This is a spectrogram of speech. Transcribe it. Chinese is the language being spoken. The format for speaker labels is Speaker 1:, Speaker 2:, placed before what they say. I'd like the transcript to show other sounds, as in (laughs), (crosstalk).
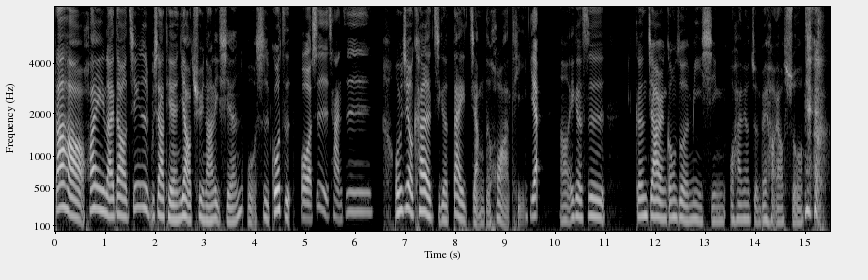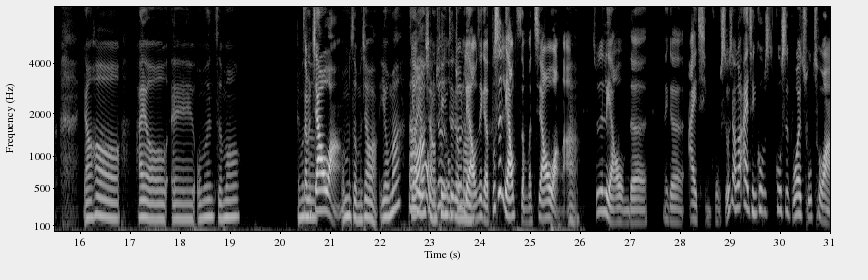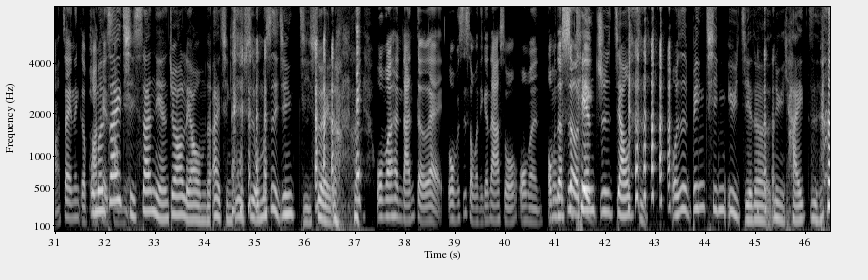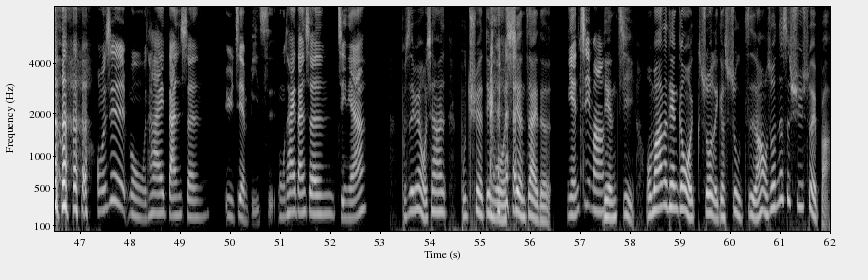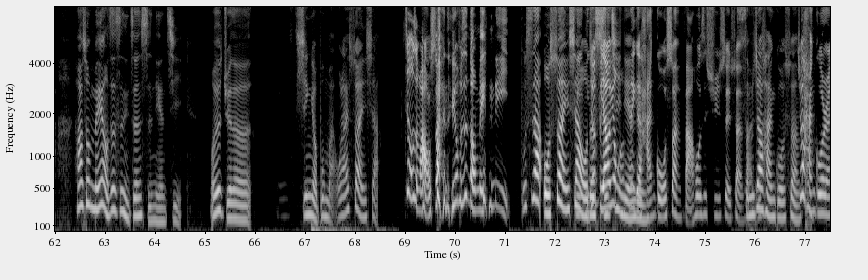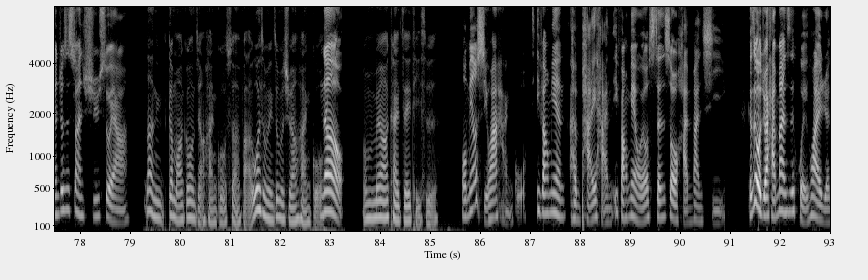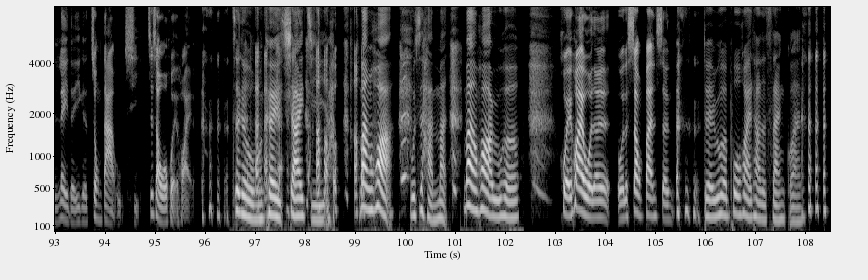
Speaker 1: 大家好，欢迎来到今日不下田要去哪里闲？我是郭子，
Speaker 2: 我是产子。
Speaker 1: 我们已经有开了几个待讲的话题，
Speaker 2: 耶
Speaker 1: Yeah.、呃，一个是跟家人工作的秘辛，我还没有准备好要说。(laughs) (laughs) 然后还有，诶，我们怎么我们怎
Speaker 2: 么，交往？
Speaker 1: 我们怎么交往？有吗？大家有想听这个吗？
Speaker 2: 就，就聊这个，不是聊怎么交往啦，
Speaker 1: 啊，
Speaker 2: 就是聊我们的。那个爱情故事，我想说爱情故事故事不会出错啊，在那个
Speaker 1: 我们在一起三年就要聊我们的爱情故事，我们是已经几岁了？(laughs)
Speaker 2: 哎、欸，我们很难得哎、欸，我们是什么？你跟大家说，我们我们的
Speaker 1: 是天之骄子，我是冰清玉洁的女孩子，(laughs)
Speaker 2: 我们是母胎单身遇见彼此，母胎单身几年啊？
Speaker 1: 不是，因为我现在不确定我现在的。
Speaker 2: 年纪吗？
Speaker 1: 年纪，我妈那天跟我说了一个数字，然后我说那是虚岁吧，她说没有，这是你真实年纪，我就觉得心有不满。我来算一下，
Speaker 2: 这有什么好算的？(laughs) 又不是农民历。
Speaker 1: 不是啊，我算一下我的，
Speaker 2: 你就不要用那个韩国算法，或者是虚岁算法。
Speaker 1: 什么叫韩国算法？
Speaker 2: 就韩国人就是算虚岁啊。
Speaker 1: 那你干嘛跟我讲韩国算法？为什么你这么喜欢韩国
Speaker 2: ？No，
Speaker 1: 我们没有要开这一题，是不是？
Speaker 2: 我没有喜欢韩国，一方面很排韩，一方面我又深受韩漫吸引。可是我觉得韩漫是毁坏人类的一个重大武器，至少我毁坏了。
Speaker 1: 这个我们可以下一集。(laughs) 漫画不是韩漫，漫画如何 (laughs)
Speaker 2: 毁坏我的我的上半身？
Speaker 1: 对，如何破坏他的三观？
